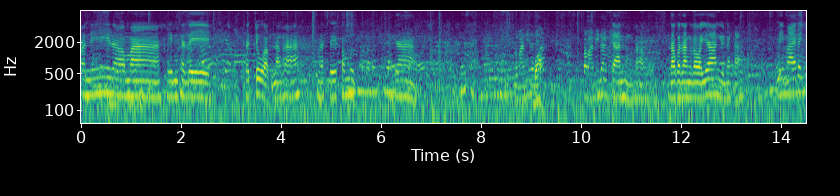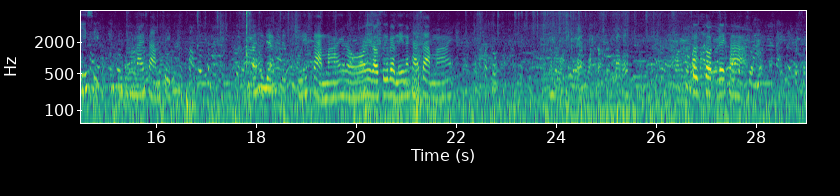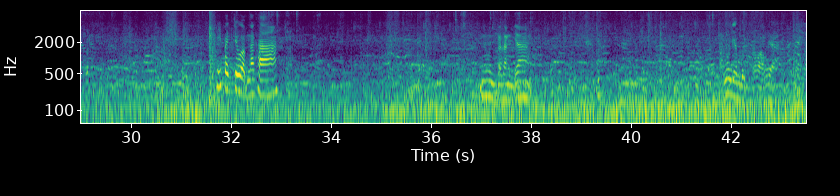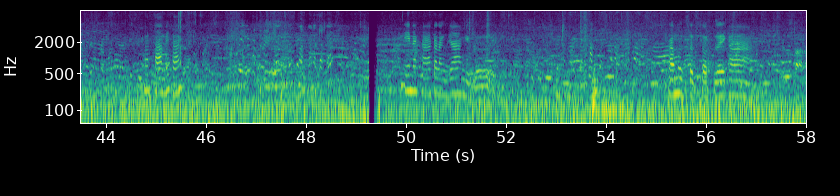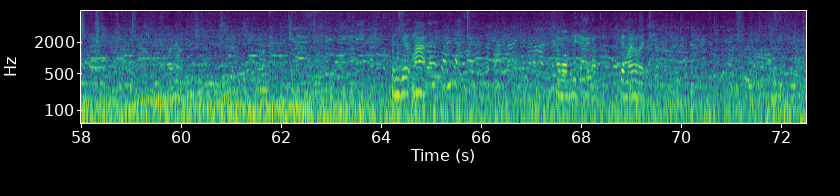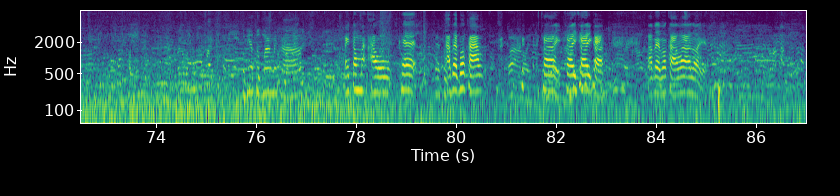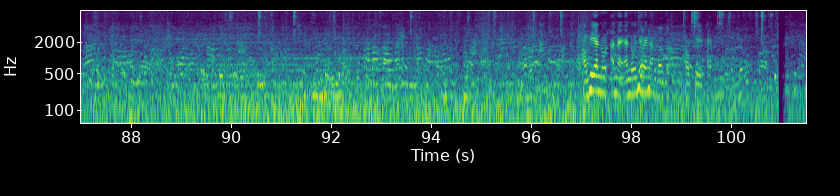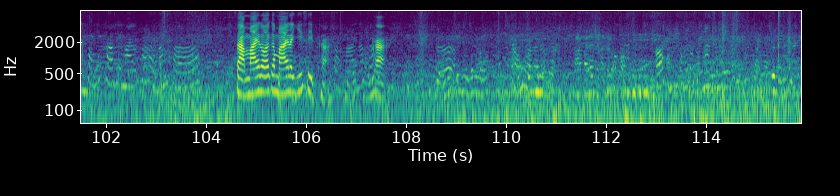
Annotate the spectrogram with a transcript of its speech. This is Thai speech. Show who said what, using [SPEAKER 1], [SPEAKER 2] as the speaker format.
[SPEAKER 1] วันนี้เรามาริมทะเลประจวบนะคะ มาซื้อปลาหมึกย่าง
[SPEAKER 2] ประมาณนี้ได้ไหมประมาณนี้ได้ไหม
[SPEAKER 1] จานของเรา เรากำลังรอย่างอยู่นะคะนี่ไม้ละยี่สิบนี่ไม้สามสิบอันนี้สามไม้ร้อยเราซื้อแบบนี้นะคะสามไม้สดๆเลยค่ะ ที่ประจวบนะคะนู่นกำลังย่าง
[SPEAKER 2] นู่นเดียวหมึกระหว่างเนี่ย
[SPEAKER 1] น่าทานไหมคะ นี่นะคะกำลังย่างอยู่เลยปลาหมึกสดๆเลยค่ะ คนเยอะมาก
[SPEAKER 2] เอาวอร์มดีใกล้ครับเสียไม้มาเลยตรงนี้สุกมากไหมครับ
[SPEAKER 1] ไม่ต้องมาเอาแค่ เอาแบบพ่อค้า
[SPEAKER 2] ว่าอร่อย
[SPEAKER 1] ใช่ใช่ใช่ค่ะ เอาแบบพ่อค้าว่าอร่อยอะ ของพี่อันนู้นอันไหนอันนู้นใช่ไหมคะโอเคค่ะ
[SPEAKER 3] ของลูกค้ามีไม้เท่าไหร่บ้างคะ
[SPEAKER 1] สามไม้ร้อยกับไม้ละยี่สิบค่ะ
[SPEAKER 3] สองไม้นะคะ
[SPEAKER 1] ค่ะ
[SPEAKER 3] สองหัวเลยอ๋อของพี่เขาไม่ต้องใส่มากนะ
[SPEAKER 1] เมื่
